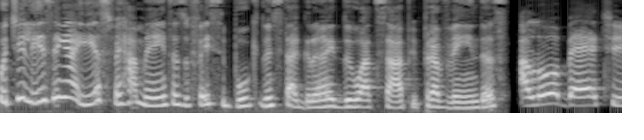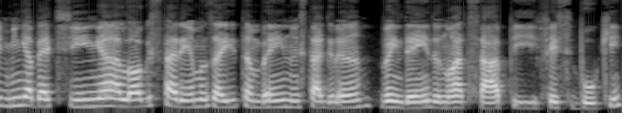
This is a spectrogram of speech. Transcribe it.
utilizem aí as ferramentas do Facebook, do Instagram e do WhatsApp para vendas. Alô, Beth, minha Betinha. Logo estaremos aí também no Instagram vendendo, no WhatsApp e Facebook.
